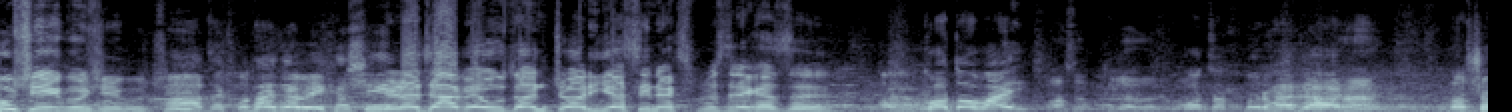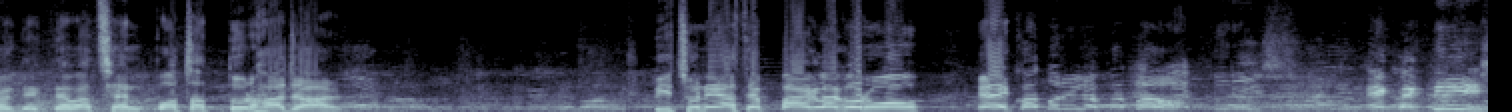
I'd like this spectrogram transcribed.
খুশি খুশি খুশি। আচ্ছা কোথায় যাবে খাসি? এটা যাবে উজানচর ইয়াসিন এক্সপ্রেস রেখেছে কত ভাই? পঁচাত্তর হাজার। দর্শক দেখতে পাচ্ছেন পঁচাত্তর হাজার। পিছনে আছে পাগলা গরু। এই কত নিল কত? এক লাখ তিরিশ।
